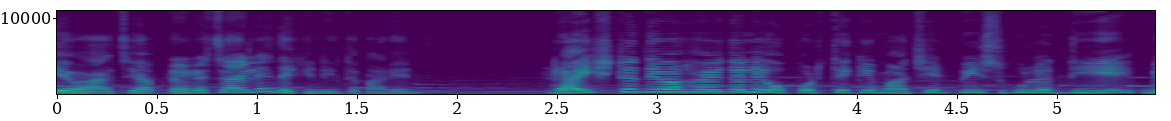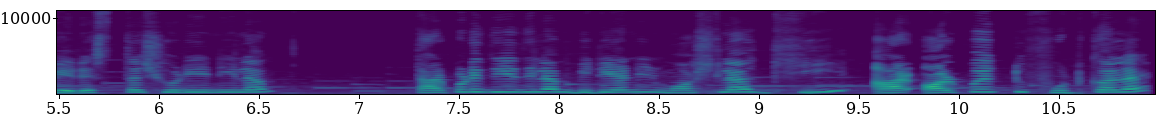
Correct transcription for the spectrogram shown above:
দেওয়া আছে, আপনারা চাইলে দেখে নিতে পারেন। রাইসটা দেওয়া হয়ে গেলে ওপর থেকে মাছের পিসগুলো দিয়ে বেরেস্তা সরিয়ে নিলাম। তারপরে দিয়ে দিলাম বিরিয়ানির মশলা, ঘি আর অল্প একটু ফুড কালার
